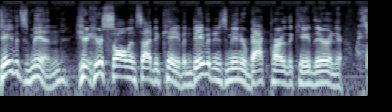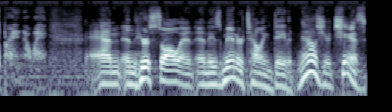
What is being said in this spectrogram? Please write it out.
David's men, here, here's Saul inside the cave, and David and his men are back part of the cave there, and they're whispering away. And, and here's Saul, and, and his men are telling David, Now's your chance.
